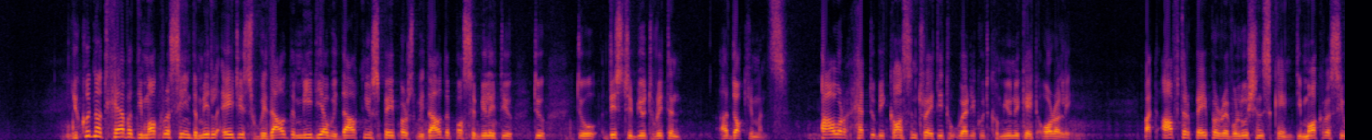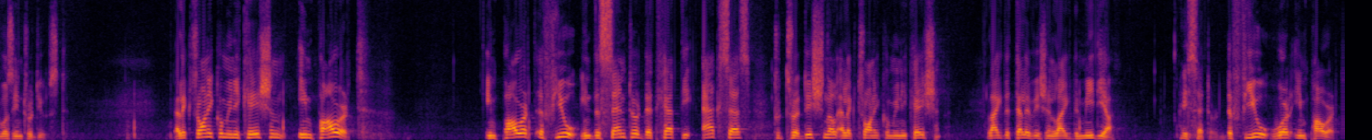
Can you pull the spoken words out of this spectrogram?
You could not have a democracy in the Middle Ages without the media, without newspapers, without the possibility to, to distribute written uh, documents. Power had to be concentrated where you could communicate orally. But after paper revolutions came, democracy was introduced electronic communication empowered empowered a few in the center that had the access to traditional electronic communication, like the television, like the media, etc. The few were empowered.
